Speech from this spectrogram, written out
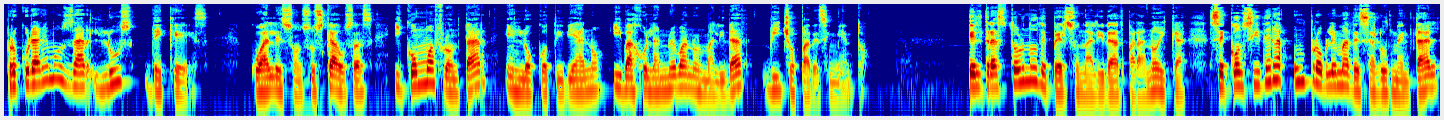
Procuraremos dar luz de qué es, cuáles son sus causas y cómo afrontar en lo cotidiano y bajo la nueva normalidad dicho padecimiento. El trastorno de personalidad paranoica se considera un problema de salud mental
